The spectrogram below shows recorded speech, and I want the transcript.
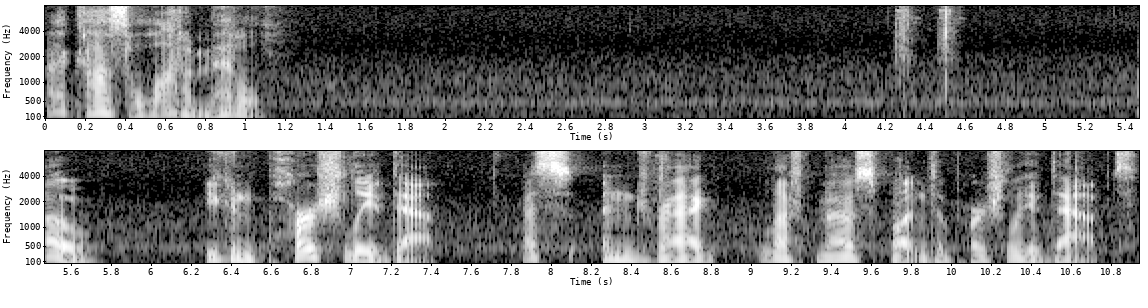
That costs a lot of metal. Oh, you can partially adapt. Press and drag left mouse button to partially adapt.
